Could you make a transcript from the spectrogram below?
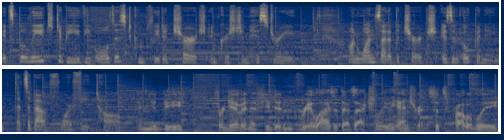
It's believed to be the oldest completed church in Christian history. On one side of the church is an opening that's about four feet tall. And you'd be forgiven if you didn't realize that that's actually the entrance. It's probably,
